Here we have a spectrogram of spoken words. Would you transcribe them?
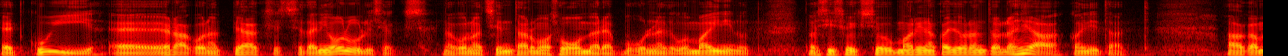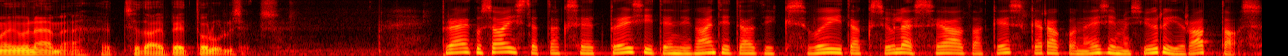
Et kui eh, erakonnad peaksid seda nii oluliseks, nagu nad siin Tarmo Soomere puhul nagu maininud. no siis võiks ju Marina Kaljurand olla hea kandidaat aga me ju näeme, et seda ei peeta oluliseks praegu saistatakse, et presidendikandidaadiks võidakse üles seada Keskerakonna esimees Jüri Ratas.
